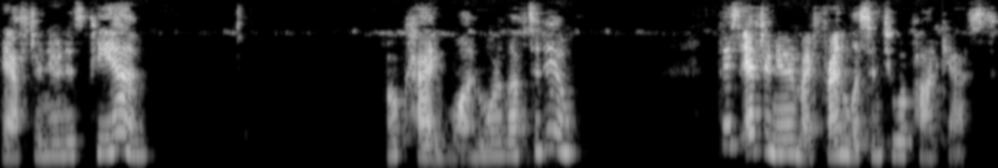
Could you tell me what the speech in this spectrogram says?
Afternoon is PM. Okay, one more left to do. This afternoon, my friend listened to a podcast.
